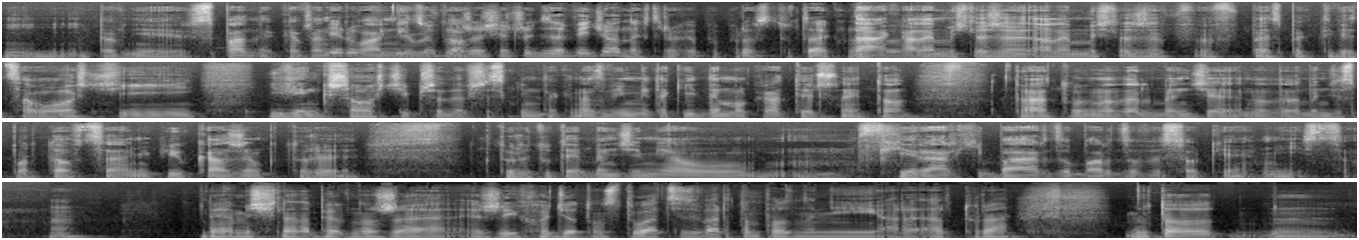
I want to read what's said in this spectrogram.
i, i pewnie spadek Wielu ewentualnie. kibiców by to- może się czuć zawiedzionych trochę po prostu, tak? No tak, bo- ale myślę, że, ale myślę, że w, w perspektywie całości i, i większości przede wszystkim, tak nazwijmy takiej demokratycznej, to, to Artur nadal będzie, nadal będzie sportowcem i piłkarzem, który, który tutaj będzie miał w hierarchii bardzo, bardzo wysokie miejsce. No ja myślę na pewno, że jeżeli chodzi o tą sytuację z Wartą Poznań i Ar- Artura, no to mm,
